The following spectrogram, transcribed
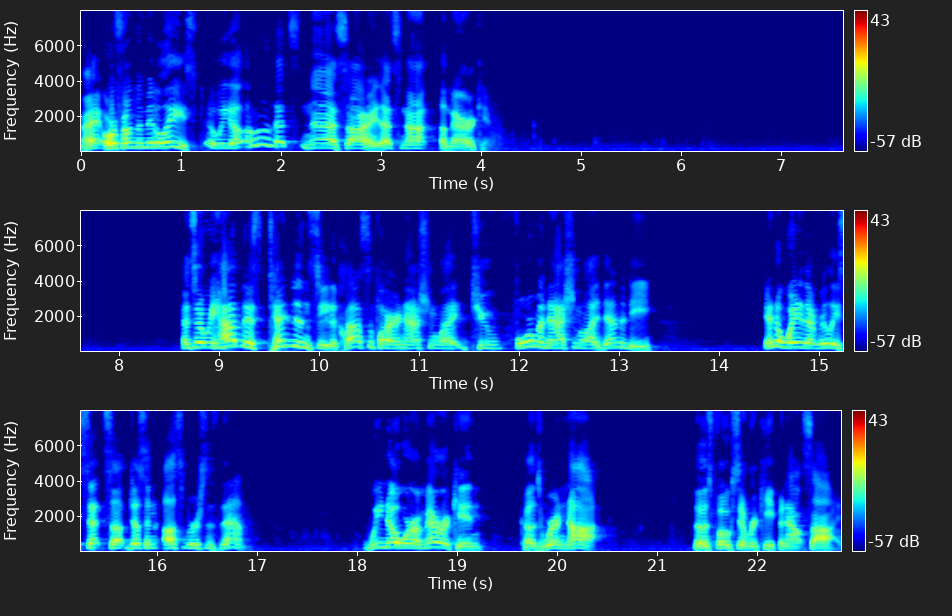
right, or from the Middle East, we go, oh, that's, nah, sorry, that's not American. And so we have this tendency to classify our national, to form a national identity in a way that really sets up just an us versus them. We know we're American because we're not those folks that we're keeping outside.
